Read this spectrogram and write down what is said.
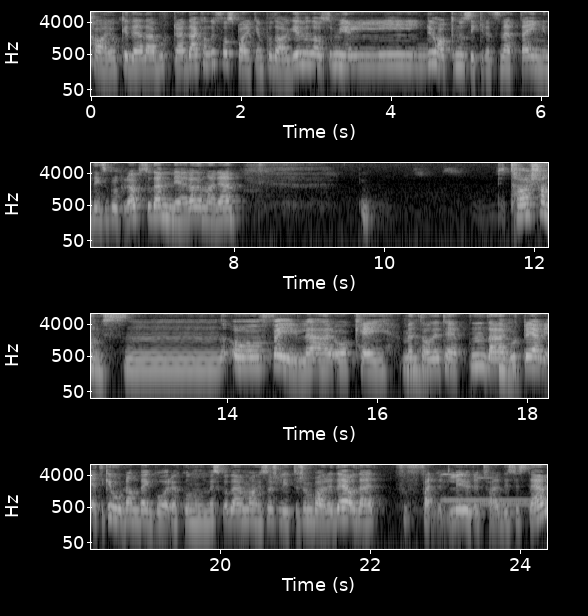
har jo ikke det der borte. Der kan du få sparken på dagen, men det er også mye Du har ikke noe sikkerhetsnett. Det er ingenting som plukker deg opp. Så det er mer av den derre Ta sjansen og feile er ok-mentaliteten der borte. Jeg vet ikke hvordan det går økonomisk, og det er mange som sliter som bare det. Og det er et forferdelig urettferdig system.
